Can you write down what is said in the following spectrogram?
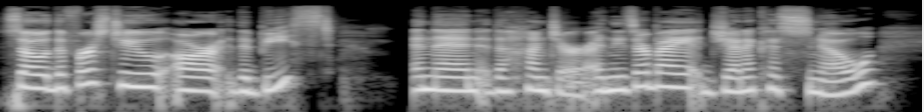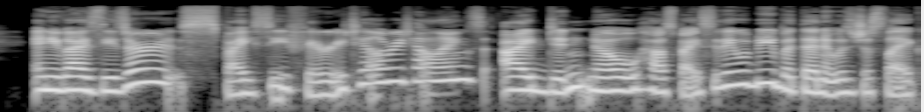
So the first two are The Beast and then The Hunter. And these are by Jennika Snow. And you guys, these are spicy fairy tale retellings. I didn't know how spicy they would be, but then it was just like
